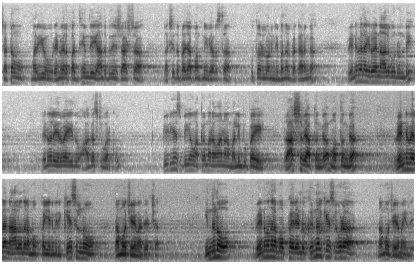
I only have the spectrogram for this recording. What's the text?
చట్టం మరియు రెండు వేల పద్దెనిమిది ఆంధ్రప్రదేశ్ రాష్ట్ర లక్షిత ప్రజా పంపిణీ వ్యవస్థ ఉత్తర్వులోని నిబంధనల ప్రకారంగా రెండు వేల ఇరవై నాలుగు నుండి రెండు వేల ఇరవై ఐదు ఆగస్టు వరకు పీడిఎస్ బియ్యం అక్రమ రవాణా మళ్ళింపుపై రాష్ట్ర వ్యాప్తంగా మొత్తంగా రెండు వేల నాలుగు వందల ముప్పై ఎనిమిది కేసులను నమోదు చేయడం అధ్యక్ష. ఇందులో రెండు వందల ముప్పై రెండు క్రిమినల్ కేసులు కూడా నమోదు చేయడమైంది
